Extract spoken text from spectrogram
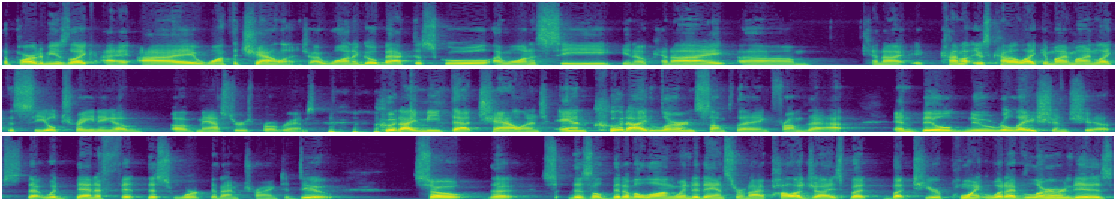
a part of me is like, I, I want the challenge. I want to go back to school. I want to see, you know, can I, um, can I, it kind of, it was kind of like in my mind, like the SEAL training of, of master's programs. could I meet that challenge? And could I learn something from that and build new relationships that would benefit this work that I'm trying to do? So the, there's a bit of a long-winded answer and I apologize, but, but to your point, what I've learned is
